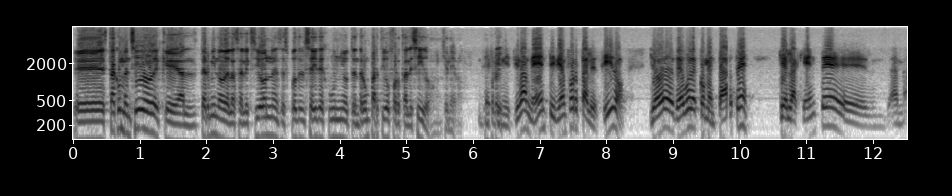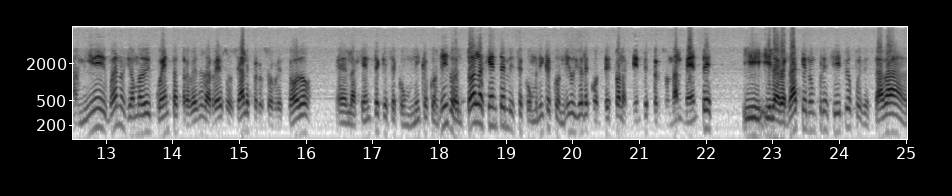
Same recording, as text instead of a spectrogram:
Eh, ¿Está convencido de que al término de las elecciones, después del 6 de junio, tendrá un partido fortalecido, ingeniero? Definitivamente, y bien fortalecido. Yo debo de comentarte que la gente, a, mí, bueno, yo me doy cuenta a través de las redes sociales, pero sobre todo eh, la gente que se comunica conmigo. Toda la gente se comunica conmigo, yo le contesto a la gente personalmente y, y la verdad que en un principio pues estaba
